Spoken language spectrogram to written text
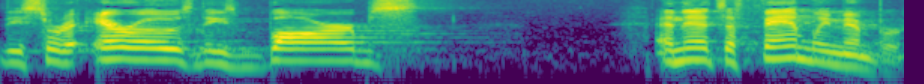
these sort of arrows and these barbs. And then it's a family member.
